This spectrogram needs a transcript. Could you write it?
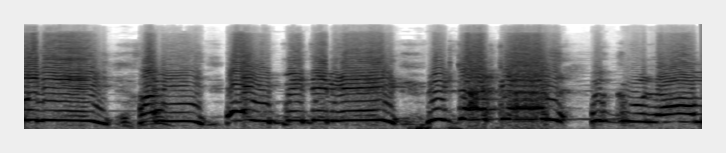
বলি আমি এই পৃথিবী টাকার গুলাম।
